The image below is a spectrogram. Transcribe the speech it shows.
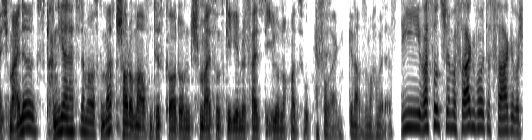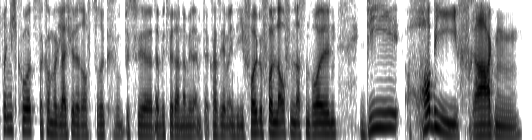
ich meine, Scandial hatte da mal was gemacht. Schau doch mal auf den Discord und schmeiß uns gegebenenfalls die Ilo nochmal zu. Hervorragend. Genau, so machen wir das. Die, was du uns schon immer fragen wolltest, Frage überspringe ich kurz. Da kommen wir gleich wieder drauf zurück, bis wir, damit wir dann damit, damit quasi am Ende die Folge volllaufen lassen wollen. Die Hobby-Fragen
